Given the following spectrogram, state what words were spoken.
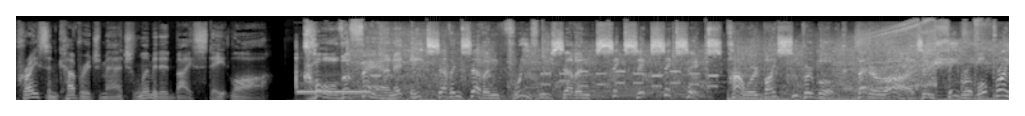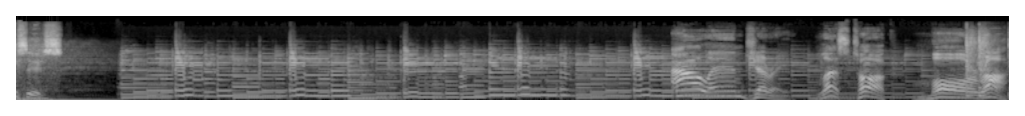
Price and coverage match limited by state law. Call the fan at 877 337 6666. Powered by Superbook. Better odds and favorable prices. Al and Jerry. Less talk, more rock.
